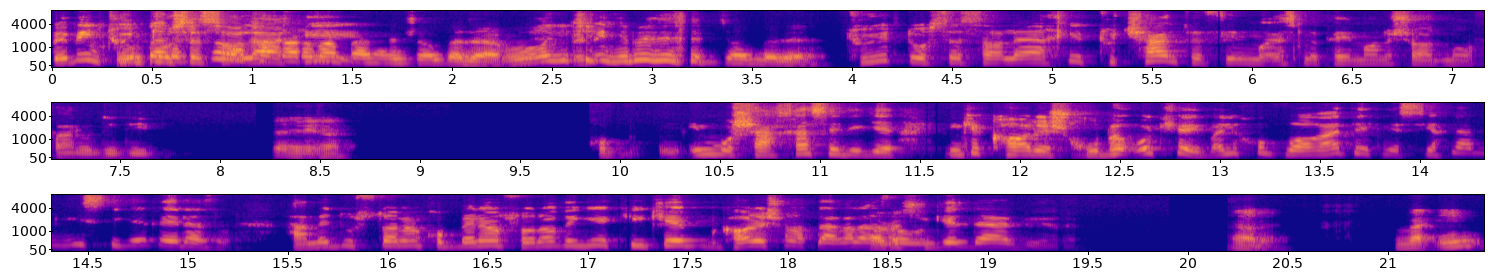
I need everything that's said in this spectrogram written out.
ببین تو این برای دو سه سال اخیر انجام آقا یکی دیگه انجام بده. توی دو سه سال اخیر تو چند تا فیلم ما اسم پیمان شادمانفر رو دیدیم دقیقا. خب این مشخصه دیگه. اینکه کارش خوبه اوکی ولی خب واقعا تکنسیان هم نیست دیگه غیر از اون. همه دوست دارن خب برن سراغ یکی که کارشون حداقل از گل در بیاره. آره. و این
